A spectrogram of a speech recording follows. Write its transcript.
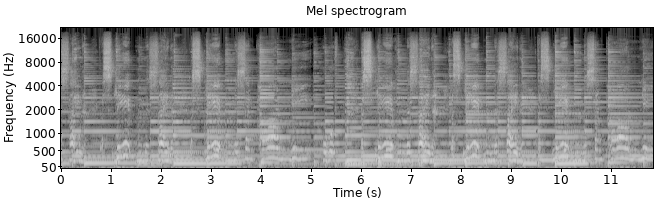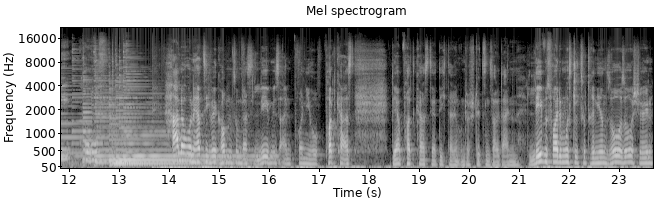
ist eine, das Leben ist eine, das Leben ist ein Ponyhof. Das Leben ist eine, das Leben ist eine, das Leben ist ein Ponyhof. Hallo und herzlich willkommen zum Das Leben ist ein Ponyhof Podcast. Der Podcast, der dich darin unterstützen soll, deinen Lebensfreudemuskel zu trainieren. So, so schön,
